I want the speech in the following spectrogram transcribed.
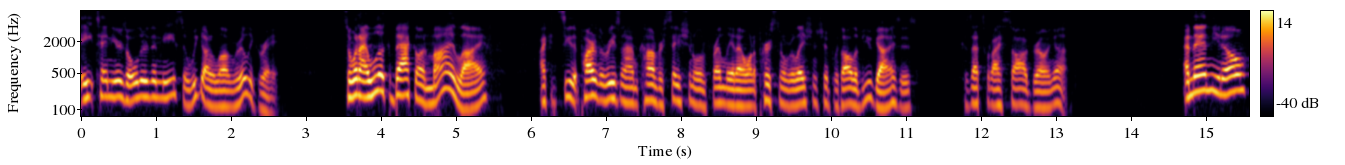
eight, ten years older than me, so we got along really great. So when I look back on my life, I can see that part of the reason I'm conversational and friendly and I want a personal relationship with all of you guys is because that's what I saw growing up. And then, you know,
